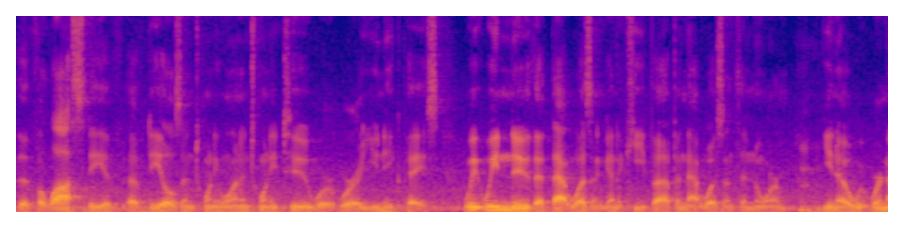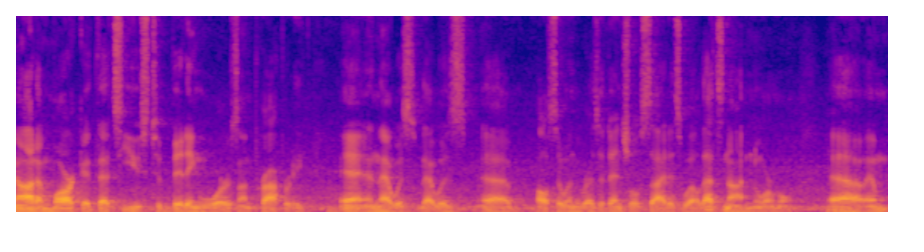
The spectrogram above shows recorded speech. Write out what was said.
the velocity of, of deals in 21 and 22 were, were a unique pace. We, we knew that that wasn't going to keep up and that wasn't the norm. Mm-hmm. You know, we're not a market that's used to bidding wars on property, and, and that was that was uh, also in the residential side as well. That's not normal, uh, and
